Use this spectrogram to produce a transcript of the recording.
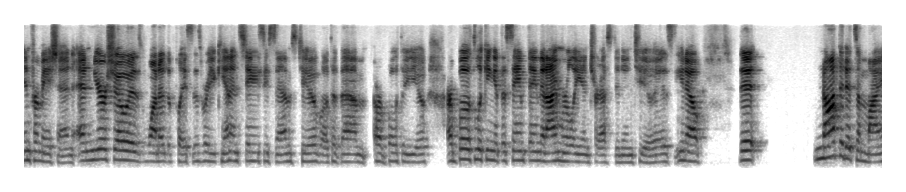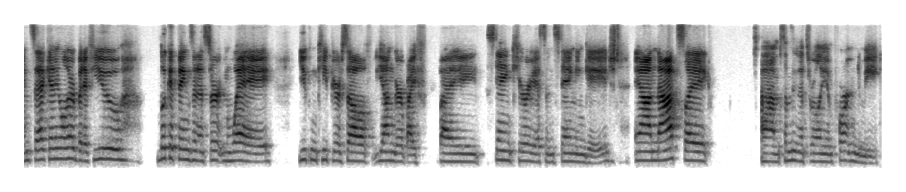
information. And your show is one of the places where you can, and Stacy Sims too, both of them or both of you are both looking at the same thing that I'm really interested in too, is, you know, that not that it's a mindset getting older, but if you look at things in a certain way, you can keep yourself younger by by staying curious and staying engaged. And that's like um, something that's really important to me.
